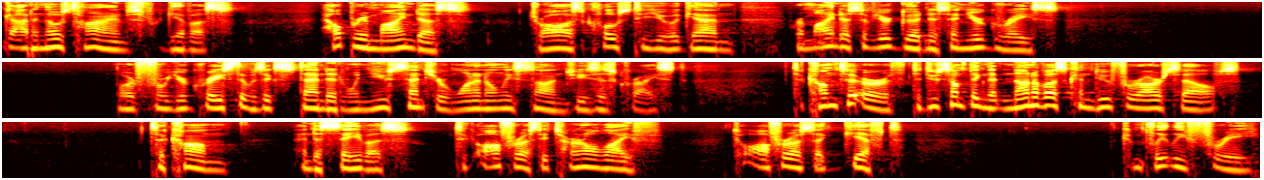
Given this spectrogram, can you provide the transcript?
God, in those times, forgive us. Help remind us, draw us close to you again. Remind us of your goodness and your grace. Lord, for your grace that was extended when you sent your one and only Son, Jesus Christ, to come to earth, to do something that none of us can do for ourselves, to come and to save us, to offer us eternal life, to offer us a gift completely free,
